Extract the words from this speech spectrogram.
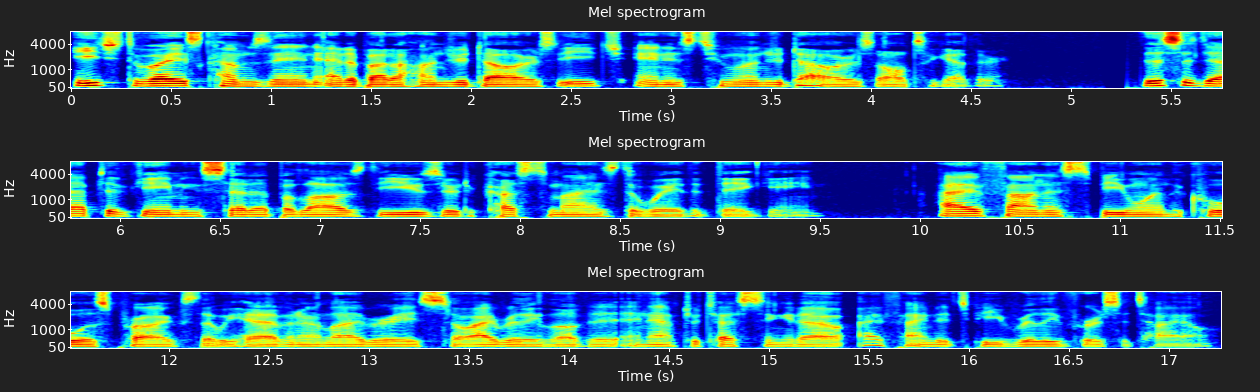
Each device comes in at about $100 each and is $200 altogether. This adaptive gaming setup allows the user to customize the way that they game. I have found this to be one of the coolest products that we have in our libraries, so I really love it, and after testing it out, I find it to be really versatile.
